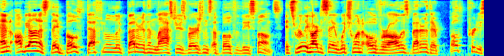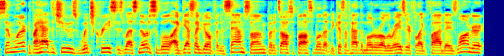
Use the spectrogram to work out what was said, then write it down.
and I'll be honest, they both definitely look better than last year's versions of both of these phones. It's really hard to say which one overall is better, they're both pretty similar. If I had to choose which crease is less noticeable, I guess I'd go for the Samsung, but it's also possible that because I've had the Motorola Razr for like five days longer,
